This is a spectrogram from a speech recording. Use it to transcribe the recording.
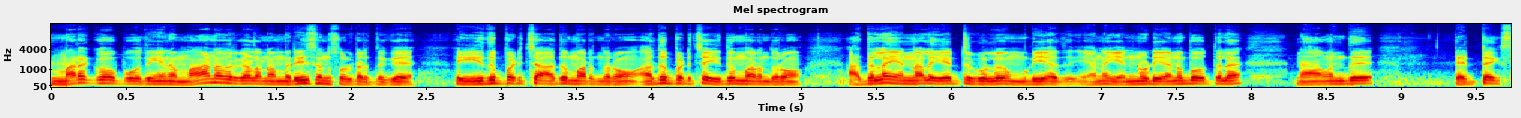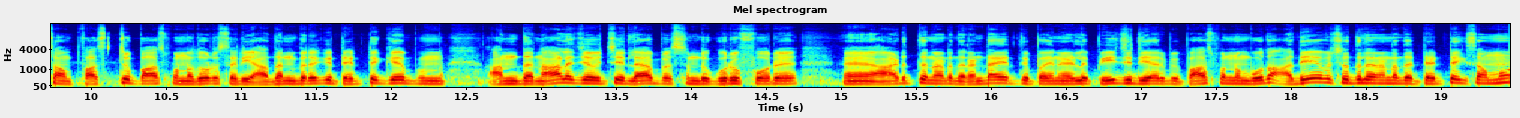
மறக்க போகுது. ஏன்னா மாணவர்களை நம்ம ரீசன் சொல்கிறதுக்கு இது படித்தா அது மறந்துடும் அது படித்தா இது மறந்துடும் அதெல்லாம் என்னால் ஏற்றுக்கொள்ளவே முடியாது. ஏன்னா என்னுடைய அனுபவத்தில் நான் வந்து டெட் எக்ஸாம் ஃபஸ்ட்டு பாஸ் பண்ணதோடு சரி அதன் பிறகு டெட்டுக்கே அந்த நாலேஜை வச்சு லேப் அசிஸ்டண்ட் குரூப் ஃபோரு அடுத்து நடந்த ரெண்டாயிரத்தி பதினேழு பிஜிடிஆர்பி பாஸ் பண்ணும்போது அதே வருஷத்தில் நடந்த டெட் எக்ஸாமும்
